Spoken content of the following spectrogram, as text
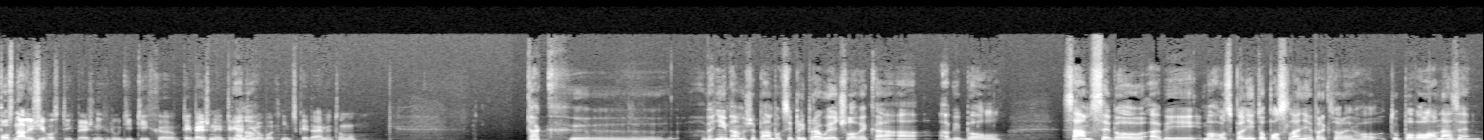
poznali život tých bežných ľudí, tých, tej bežnej triedy ano. robotníckej, dajme tomu? Tak e, vnímam, že Pán Boh si pripravuje človeka, a aby bol sám sebou, aby mohol splniť to poslanie, pre ktorého tu povolal na zem.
